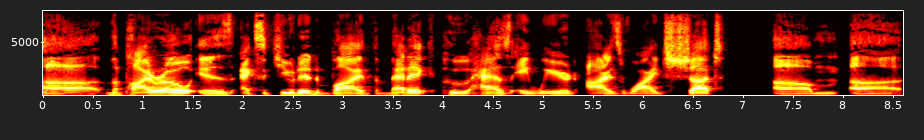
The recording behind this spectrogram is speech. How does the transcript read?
uh, the pyro is executed by the medic who has a weird eyes wide shut. Um, uh,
